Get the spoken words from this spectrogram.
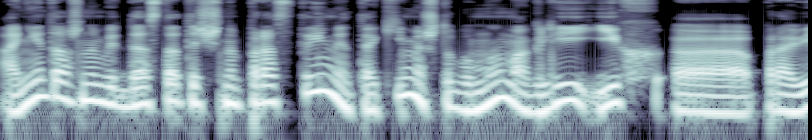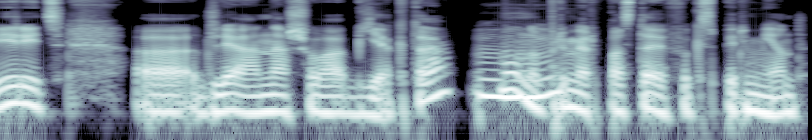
они должны быть достаточно простыми, такими, чтобы мы могли их э, проверить для нашего объекта, угу. ну, например, поставив эксперимент,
